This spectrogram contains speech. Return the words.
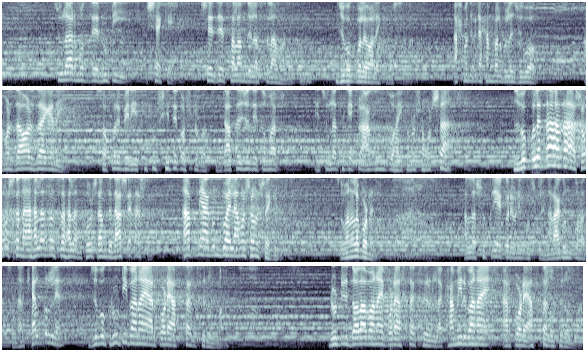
চুলার মধ্যে রুটি শেখে সে যে সালাম দিল, আসসালাম আলাইকুম। যুবক বলে, ওয়ালাইকুম আসসালাম। আহমদ বিন হাম্বাল বলে, যুবক, আমার যাওয়ার জায়গা নেই। সফরে বেরিয়েছি, খুব শীতে কষ্ট পাচ্ছি। রাতে যদি তোমার এই চুলা থেকে একটু আগুন পোহাই কোনো সমস্যা? যুবক বলে, না না, সমস্যা না। হালান সাহালান খোর সামনে আসেন আসেন। আপনি আগুন পোহাইলে আমার সমস্যা কি? সুবহানাল্লাহ, পড়েন। আল্লাহ শুক্রিয়া করে উনি বসলেন, আর আগুন পোহাচ্ছেন। আর খেয়াল করলেন যুবক রুটি বানায় আর পরে আস্তাক ফিরুল্লাহ রুটির দলা বানায় পরে আস্তাক ফিরুল্লাহ খামির বানায় আর পরে আস্তাক ফিরুল্লাহ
